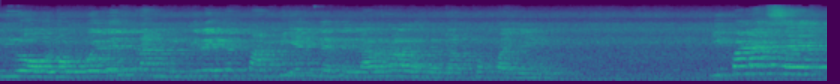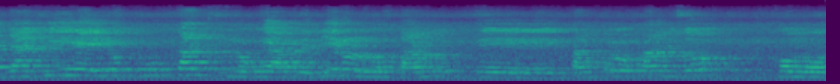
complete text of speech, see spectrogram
y lo, lo pueden transmitir ellos también desde el aula a los demás compañeros. Y para hacer, ya aquí ellos buscan lo que aprendieron, lo están, eh, están colocando como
